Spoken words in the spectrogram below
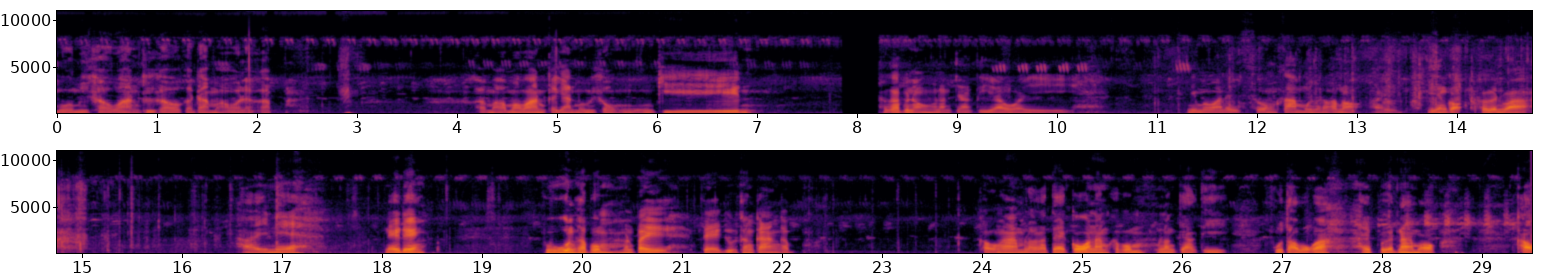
โมมีเขาววานคือเขากระดำเอาแหละครับเขามาเอามาวานกระยันโมมีเขาหุงกินนะครับพี่น้องหลังจากที่เอาไอ้นี่เมื่อวานไอ้สองสามหมื่นนะครับเนาะไอ้เอียงเกาะเขาเอินว่าไอ้เน้เน้แดง ผู้อุ่นครับผมมันไปแตกอยู่ทั้งกลางครับ เขางามแล้วก็แตกกอน้ำครับผม หลังจากที่ผู้เฒ่าบอกว่าให้เปิดน้ำออก เขา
